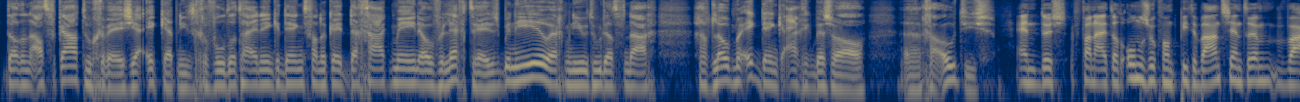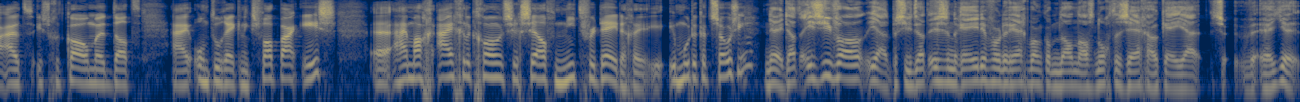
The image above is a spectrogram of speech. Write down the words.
dan een advocaat toegewezen. Ja, ik heb niet het gevoel dat hij in één keer denkt van... oké, daar ga ik mee in overleg treden. Dus ik ben heel erg benieuwd hoe dat vandaag gaat lopen. Maar ik denk eigenlijk best wel uh, chaotisch. En dus vanuit dat onderzoek van het Pieter Baan Centrum, waaruit is gekomen dat hij ontoerekeningsvatbaar is, uh, hij mag eigenlijk gewoon zichzelf niet verdedigen. Moet ik het zo zien? Nee, dat is geval, ja, precies. Dat is een reden voor de rechtbank om dan alsnog te zeggen: oké, ja, weet je,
